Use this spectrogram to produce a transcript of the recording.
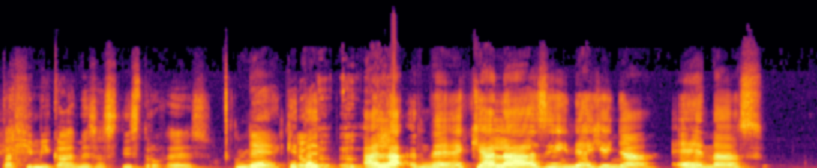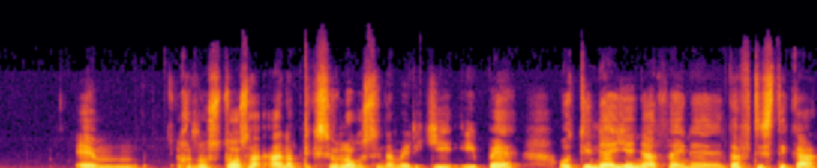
τα χημικά μέσα στις τροφές; Ναι, και, Ε, τα, ε, ε, αλλά, ναι, και αλλάζει η νέα γενιά. Ένας εμ, γνωστός α- αναπτυξιολόγος στην Αμερική είπε ότι η νέα γενιά θα είναι ταυτιστικά.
